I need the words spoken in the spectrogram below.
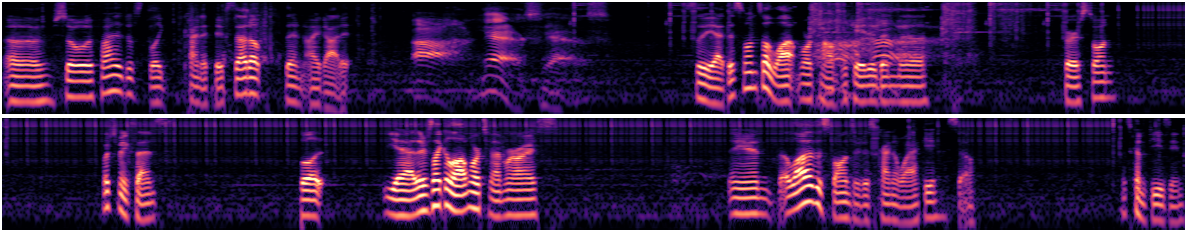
Uh, so if I just, like, kind of fix that up, then I got it. Ah, yes, yes. So yeah, this one's a lot more complicated than the first one. Which makes sense. But, yeah, there's like a lot more to memorize. And a lot of the spawns are just kind of wacky, so... It's confusing.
